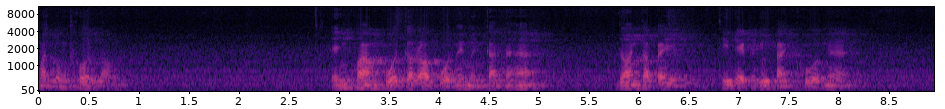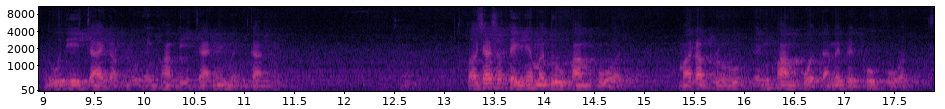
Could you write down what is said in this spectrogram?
มันลงโทษเรา เห็นความปวดกับเราปวดไม่เหมือนกันนะฮะ ย้อนกลับไปที่เด็กอายุแปดขวบเนี่ยหนูดีใจกับหนูเห็นความดีใจไม่เหมือนกัน เราใช้สติเนี่ยมาดูความปวด มารับรู้เห็นความปวดแต่ไม่เป็นผู้ปวด ส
